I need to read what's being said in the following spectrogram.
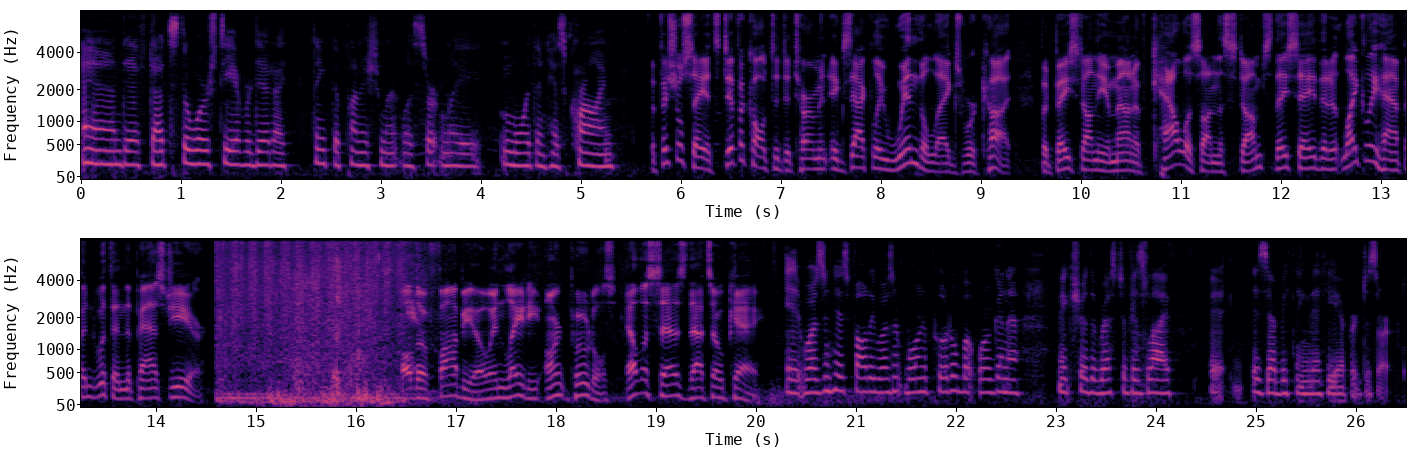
And if that's the worst he ever did, I think the punishment was certainly more than his crime. Officials say it's difficult to determine exactly when the legs were cut, but based on the amount of callus on the stumps, they say that it likely happened within the past year. Although Fabio and Lady aren't poodles, Ellis says that's okay. It wasn't his fault he wasn't born a poodle, but we're going to make sure the rest of his life is everything that he ever deserved.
